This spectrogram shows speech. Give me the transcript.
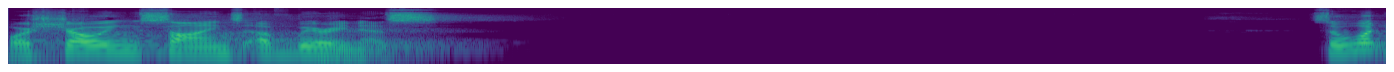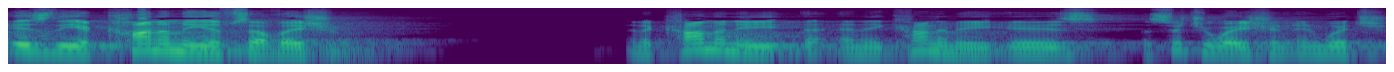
or showing signs of weariness. So, what is the economy of salvation? An economy, an economy is a situation in which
